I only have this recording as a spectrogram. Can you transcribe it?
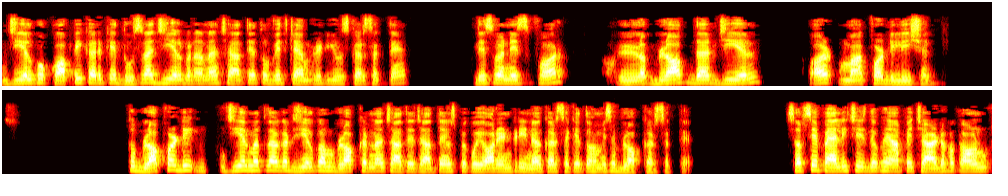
जीएल को कॉपी करके दूसरा जीएल बनाना चाहते हैं तो विथ टेम्पलेट यूज़ कर सकते हैं। This one is for block the GL और मार्क फॉर डिलीशन तो ब्लॉक फॉर जीएल मतलब अगर जीएल को हम ब्लॉक करना चाहते चाहते हैं, उस पर कोई और एंट्री ना कर सके तो हम इसे ब्लॉक कर सकते हैं। सबसे पहली चीज़ देखो, यहाँ पे chart of account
